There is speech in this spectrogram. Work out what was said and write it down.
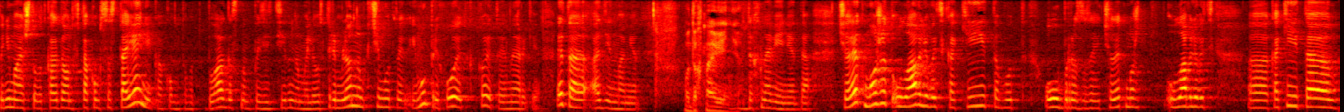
понимает, что вот когда он в таком состоянии, каком-то вот благостном, позитивном или устремленном к чему-то, ему приходит какая-то энергия. Это один момент. Вдохновение. Вдохновение, да. Человек может улавливать какие-то вот образы, человек может улавливать э, какие-то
